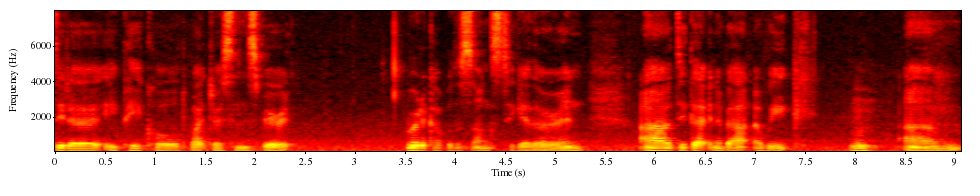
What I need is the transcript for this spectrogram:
did a EP called White Dress in the Spirit. Wrote a couple of the songs together, and uh, did that in about a week. Mm. Um,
